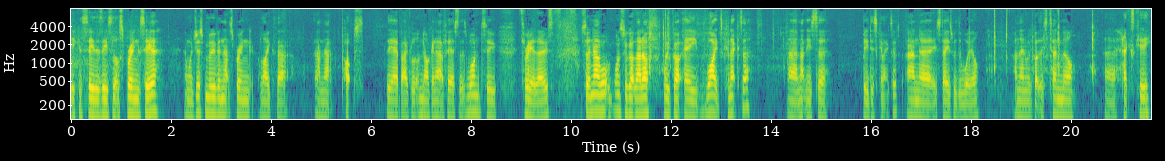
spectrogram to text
you can see there's these little springs here and we're just moving that spring like that and that pops the airbag a little noggin out of here. So there's one two three of those. So now once we've got that off we've got a white connector and that needs to be disconnected and uh, it stays with the wheel. And then we've got this 10 mil uh, hex key.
